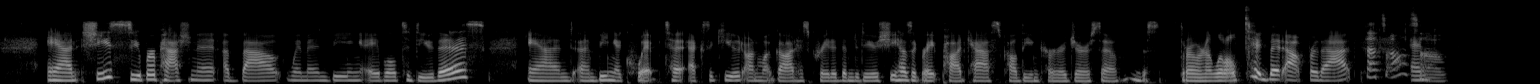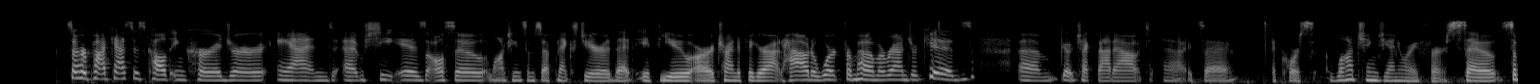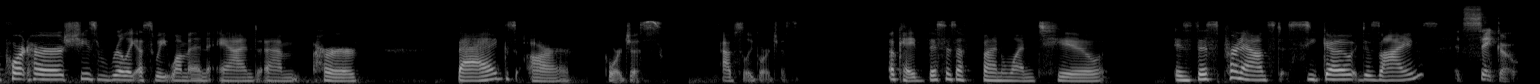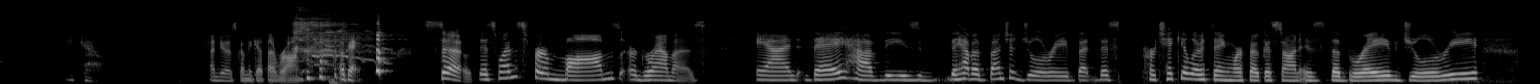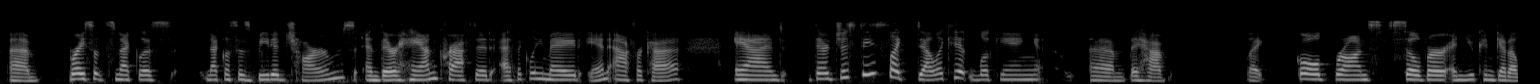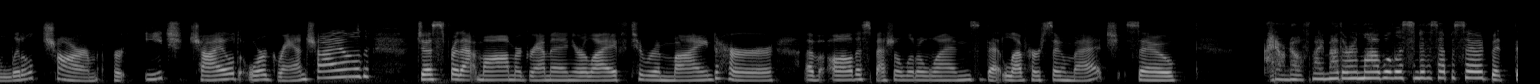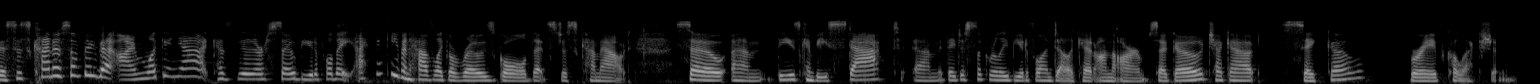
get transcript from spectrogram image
And she's super passionate about women being able to do this and um, being equipped to execute on what God has created them to do. She has a great podcast called The Encourager. So I'm just throwing a little tidbit out for that. That's awesome. And so her podcast is called Encourager, and um, she is also launching some stuff next year. That if you are trying to figure out how to work from home around your kids, um, go check that out. Uh, it's a of course, launching January 1st. So support her. She's really a sweet woman, and um, her bags are gorgeous. Absolutely gorgeous. Okay, this is a fun one too. Is this pronounced Sseko Designs? It's Sseko. Sseko. I knew I was going to get that wrong. Okay. so this one's for moms or grandmas and they have these they have a bunch of jewelry but this particular thing we're focused on is the brave jewelry um, bracelets necklace necklaces beaded charms and they're handcrafted ethically made in africa and they're just these like delicate looking um, they have like gold, bronze, silver, and you can get a little charm for each child or grandchild just for that mom or grandma in your life to remind her of all the special little ones that love her so much. So I don't know if my mother in law will listen to this episode, but this is kind of something that I'm looking at because they're so beautiful. They, I think, even have like a rose gold that's just come out. So um, these can be stacked. Um, they just look really beautiful and delicate on the arm. So go check out Sseko Brave Collection.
